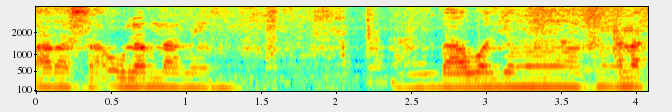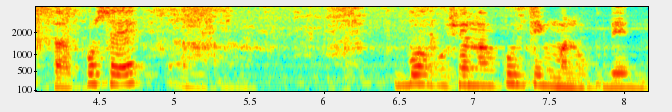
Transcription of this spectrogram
para sa ulam namin. Ah, bawal yung aking anak sa puset. Uh, subuhan ko siya ng kunting manok din.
